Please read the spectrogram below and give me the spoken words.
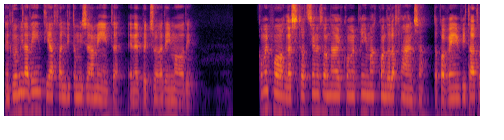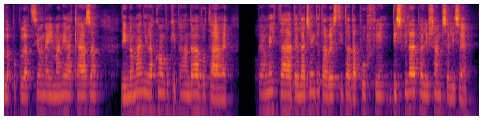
nel 2020 ha fallito miseramente e nel peggiore dei modi. Come può la situazione tornare come prima quando la Francia, dopo aver invitato la popolazione a rimanere a casa, l'indomani la convochi per andare a votare, permetta a della gente travestita da puffi di sfilare per gli Champs-Élysées?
